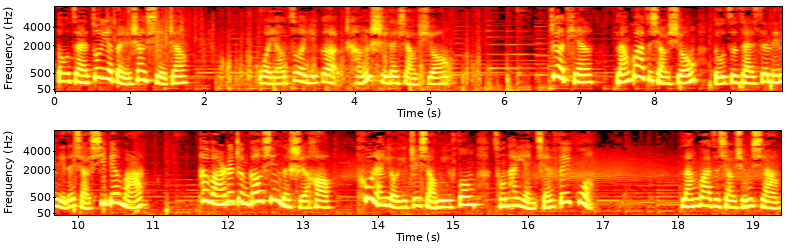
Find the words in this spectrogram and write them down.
都在作业本上写着：“我要做一个诚实的小熊。”这天，蓝褂子小熊独自在森林里的小溪边玩，他玩的正高兴的时候，突然有一只小蜜蜂从他眼前飞过。蓝褂子小熊想。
